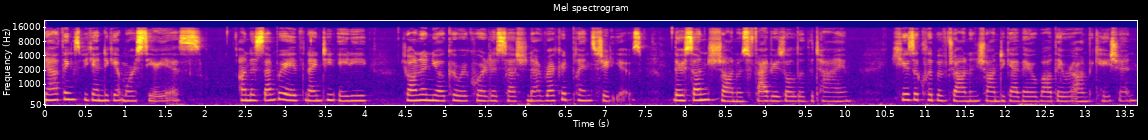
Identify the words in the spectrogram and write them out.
Now things began to get more serious. On December 8, 1980, John and Yoko recorded a session at Record Plant Studios. Their son Sean was five years old at the time. Here's a clip of John and Sean together while they were on vacation.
